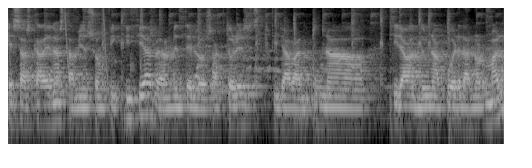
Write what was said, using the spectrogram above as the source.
Esas cadenas también son ficticias, realmente los actores tiraban, una, tiraban de una cuerda normal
